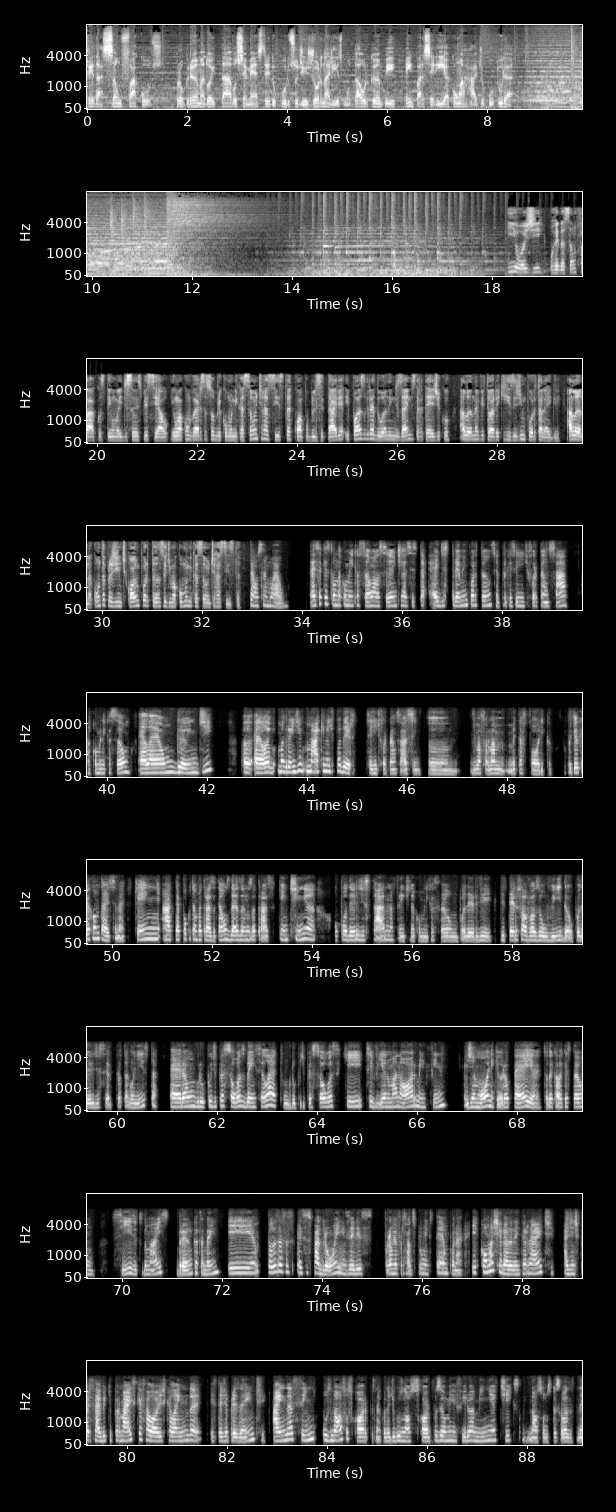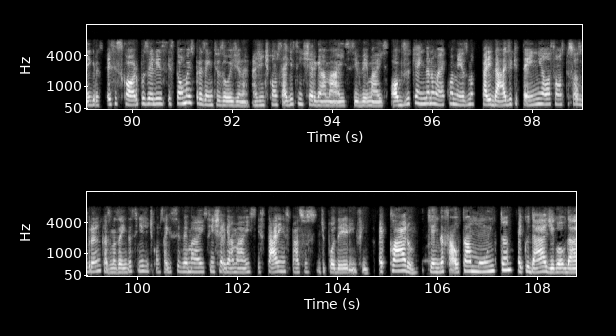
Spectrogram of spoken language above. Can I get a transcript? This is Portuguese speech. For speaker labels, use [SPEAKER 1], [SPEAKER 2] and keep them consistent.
[SPEAKER 1] Redação Facos, programa do oitavo semestre do curso de jornalismo da Urcamp, em parceria com a Rádio Cultura.
[SPEAKER 2] Hoje, o Redação Facos tem uma edição especial em uma conversa sobre comunicação antirracista com a publicitária e pós-graduanda em design estratégico, Alana Vitória, que reside em Porto Alegre. Alana, conta pra gente qual a importância de uma comunicação antirracista.
[SPEAKER 3] Então, Samuel, essa questão da comunicação, ela ser antirracista, é de extrema importância, porque se a gente for pensar, a comunicação, ela é um grande, ela é uma grande máquina de poder, se a gente for pensar assim de uma forma metafórica. Porque o que acontece, né? Quem até pouco tempo atrás, até uns 10 anos atrás, quem tinha o poder de estar na frente da comunicação, o poder de, de ter sua voz ouvida, o poder de ser protagonista, era um grupo de pessoas bem seleto, um grupo de pessoas que se via numa norma, enfim, hegemônica, europeia, toda aquela questão cis e tudo mais, branca também. E todos esses padrões, eles foram reforçados por muito tempo, né? E com a chegada da internet, a gente percebe que por mais que essa lógica ela ainda esteja presente, ainda assim os nossos corpos, né? Quando eu digo os nossos corpos, eu me refiro a mim e a Tix, nós somos pessoas negras. Esses corpos, eles estão mais presentes hoje, né? A gente consegue se enxergar mais, se ver mais. Óbvio que ainda não é com a mesma paridade que tem em relação às pessoas brancas, mas ainda assim a gente consegue se ver mais, se enxergar mais, estar em espaços de poder, enfim. É claro que ainda falta muita equidade, igualdade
